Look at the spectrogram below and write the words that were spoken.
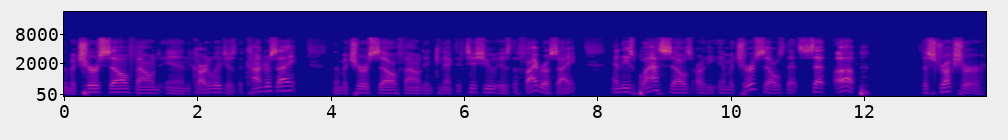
The mature cell found in cartilage is the chondrocyte. The mature cell found in connective tissue is the fibrocyte. And these blast cells are the immature cells that set up the structure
